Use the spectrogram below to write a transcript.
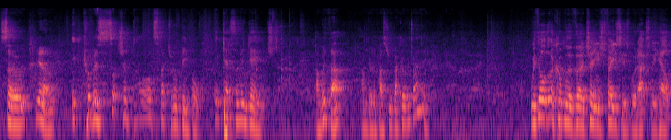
So, you know, it covers such a broad spectrum of people. It gets them engaged. And with that, I'm going to pass you back over to Andy. We thought that a couple of uh, changed faces would actually help.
